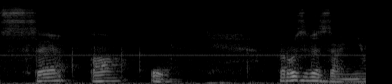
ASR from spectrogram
САО. Розв'язання.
